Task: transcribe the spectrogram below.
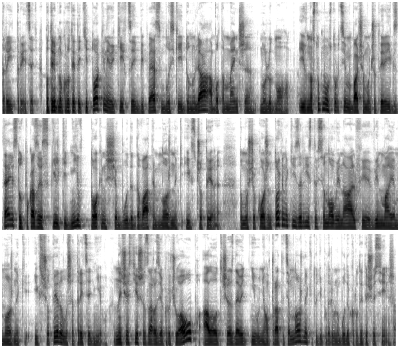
3,30. Потрібно крутити ті токени, в яких цей BPS близький до нуля або там менше 0,1. І в наступному стовпці ми бачимо 4x Days. Тут показує, скільки днів токен ще буде давати множник X4. Тому що кожен токен, який залістився новий на Альфі, він має множник X4 лише 30 днів. Найчастіше зараз я кручу АОП, але от через 9 днів у нього втратиться множник, і тоді потрібно буде крутити щось інше.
